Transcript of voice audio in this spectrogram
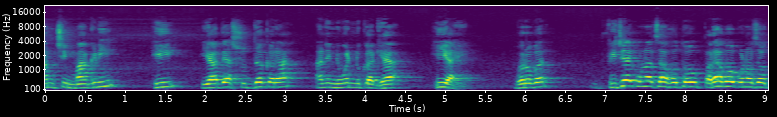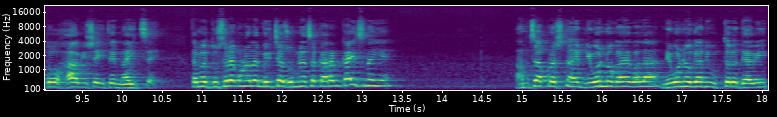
आमची मागणी ही याद्या शुद्ध करा आणि निवडणुका घ्या ही आहे. बरोबर? विजय कोणाचा होतो पराभव कोणाचा होतो हा विषय इथे नाहीच आहे. त्यामुळे दुसऱ्या कोणाला मिरच्या झोमण्याचं कारण काहीच नाही आहे आमचा प्रश्न आहे निवडणूक आयोगाला निवडणुकांनी उत्तरं द्यावी.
